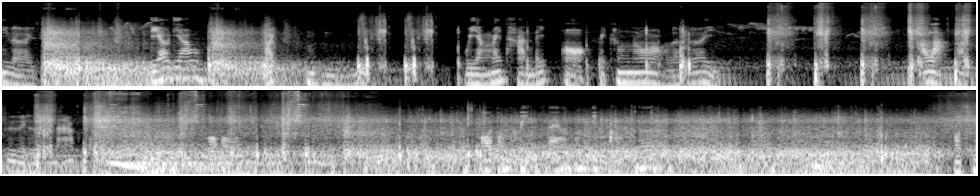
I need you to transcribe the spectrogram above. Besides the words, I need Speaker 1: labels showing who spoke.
Speaker 1: นี่เลย เดี๋ยวเดียวไปยังไม่ทันได้ออกไปข้างนอกเลยเอาหลักมาอื่นเลยนะโอ้โหอ๋อต้องปิดแล้วต้องปิดบังเกอร์โอเค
